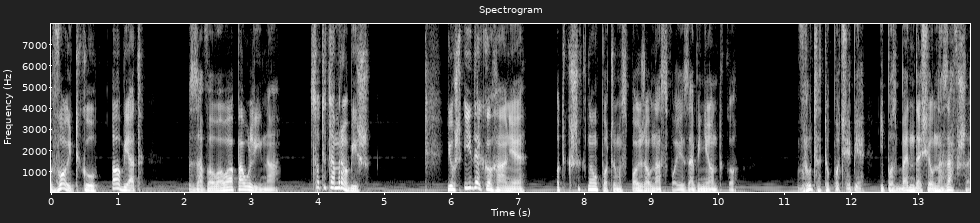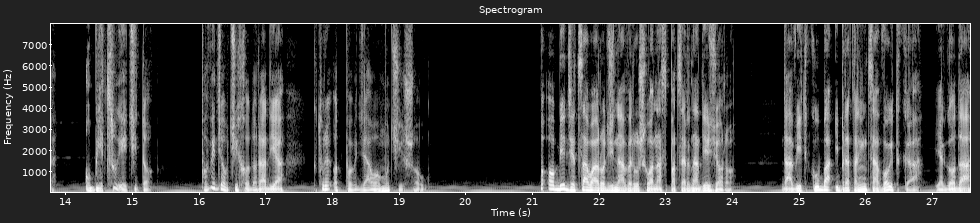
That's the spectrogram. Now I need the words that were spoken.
Wojtku, obiad! zawołała Paulina. Co ty tam robisz? Już idę, kochanie! odkrzyknął, po czym spojrzał na swoje zawiniątko. Wrócę tu po ciebie i pozbędę się na zawsze. Obiecuję ci to. Powiedział cicho do radia, które odpowiedziało mu ciszą. Po obiedzie cała rodzina wyruszyła na spacer nad jezioro. Dawid, Kuba i bratanica Wojtka, Jagoda,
